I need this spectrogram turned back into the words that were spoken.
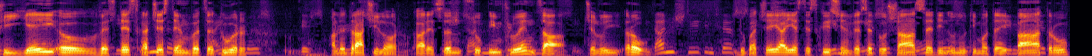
și ei uh, vestesc aceste învățături ale dracilor, care sunt sub influența celui rău. După aceea este scris și în versetul 6 din 1 Timotei 4,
